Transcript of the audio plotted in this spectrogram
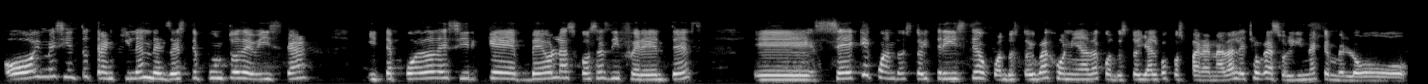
hoy me siento tranquila desde este punto de vista y te puedo decir que veo las cosas diferentes. Eh, sé que cuando estoy triste o cuando estoy bajoneada, cuando estoy algo, pues para nada le echo gasolina que me lo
